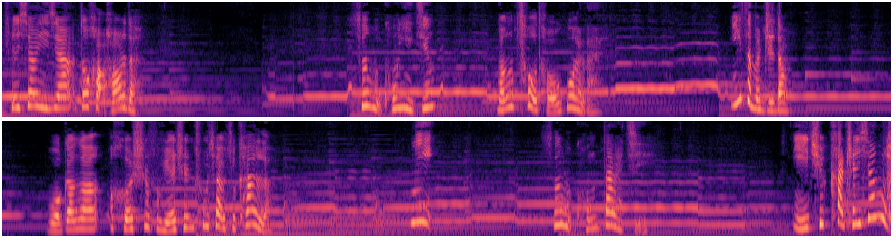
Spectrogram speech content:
沉香一家都好好的。”孙悟空一惊。忙凑头过来，你怎么知道？我刚刚和师傅元神出窍去看了。你，孙悟空大急，你去看沉香了？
